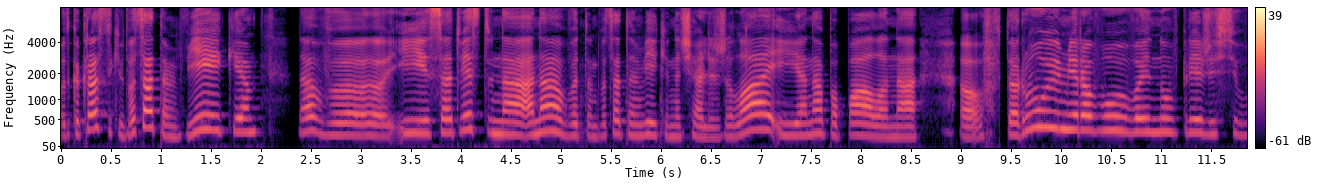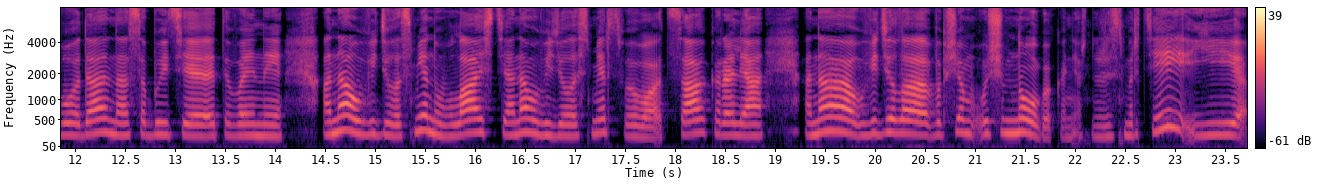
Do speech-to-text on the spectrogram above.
вот как раз-таки в 20 веке, да, в... И, соответственно, она в этом 20 веке в начале жила, и она попала на э, Вторую мировую войну, прежде всего, да, на события этой войны. Она увидела смену власти, она увидела смерть своего отца, короля, она увидела вообще очень много, конечно же, смертей, и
